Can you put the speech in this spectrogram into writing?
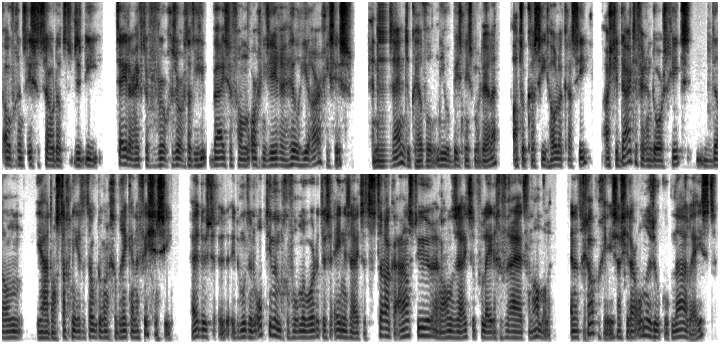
Overigens is het zo dat die Taylor heeft ervoor gezorgd dat die wijze van organiseren heel hiërarchisch is. En er zijn natuurlijk heel veel nieuwe businessmodellen. Autocratie, holocratie. Als je daar te ver in doorschiet, dan, ja, dan stagneert het ook door een gebrek aan efficiëntie. dus eh, er moet een optimum gevonden worden tussen enerzijds het strakke aansturen en anderzijds de volledige vrijheid van handelen. En het grappige is, als je daar onderzoek op naleest,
